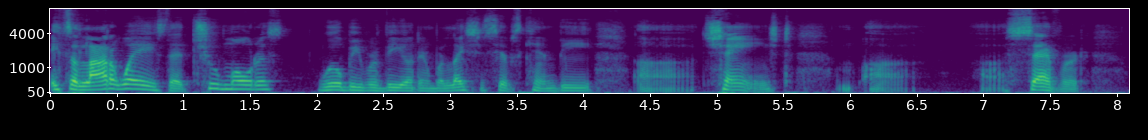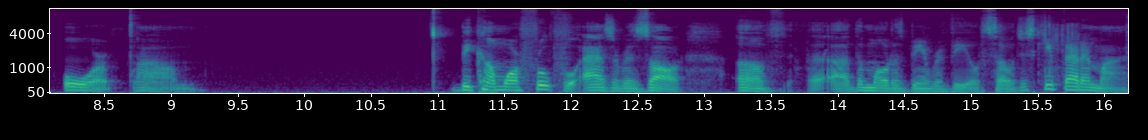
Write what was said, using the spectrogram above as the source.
it's a lot of ways that true motives will be revealed and relationships can be uh, changed, uh, uh, severed, or um, become more fruitful as a result of uh, the motives being revealed. So just keep that in mind.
